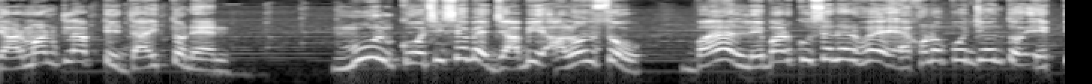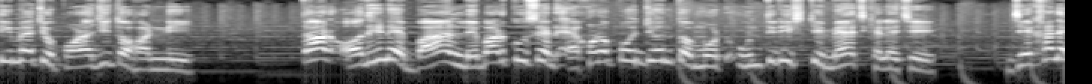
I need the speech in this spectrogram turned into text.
জার্মান ক্লাবটির দায়িত্ব নেন। মূল কোচ হিসেবে জাবি আলোনসো বায়ার লেবারকুসেনের হয়ে এখনও পর্যন্ত একটি ম্যাচও পরাজিত হননি। তার অধীনে বায়ার লেবারকুসেন এখনও পর্যন্ত মোট উনত্রিশটি ম্যাচ খেলেছে, যেখানে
